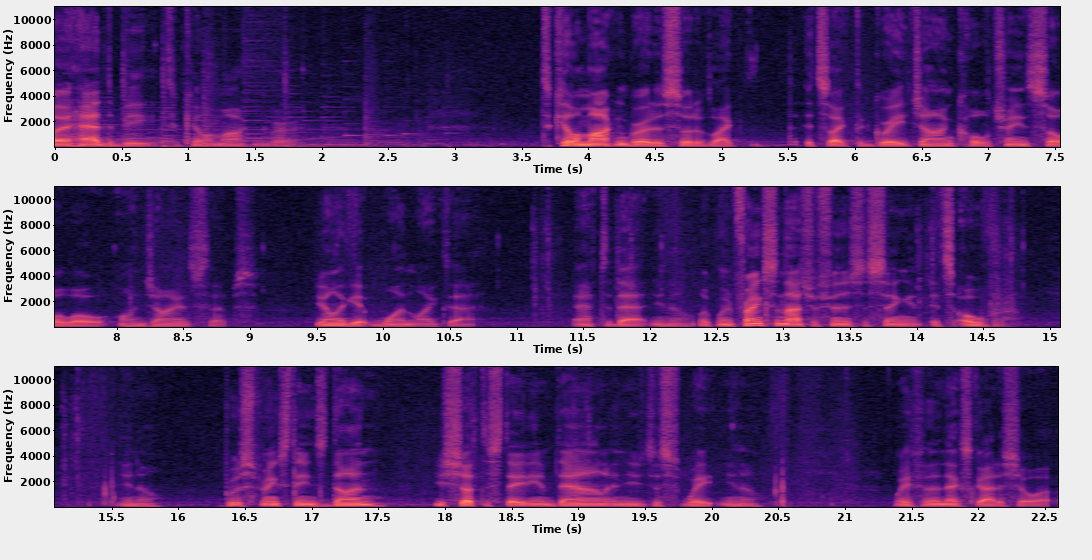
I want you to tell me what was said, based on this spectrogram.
Well, it had to be To Kill a Mockingbird. To Kill a Mockingbird is sort of like, it's like the great John Coltrane solo on Giant Steps. You only get one like that. After that, you know, look, when Frank Sinatra finishes singing, it's over, you know. Bruce Springsteen's done, you shut the stadium down and you just wait, you know, wait for the next guy to show up.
